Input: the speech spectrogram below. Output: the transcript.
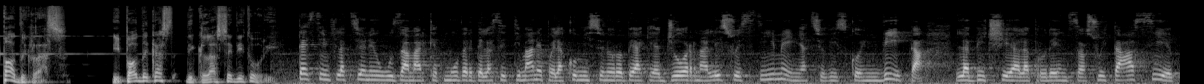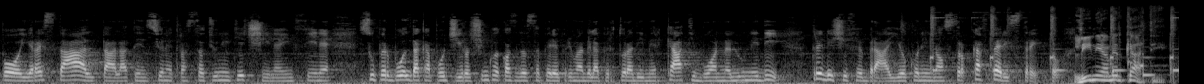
Podclass, i podcast di classe editori. Test inflazione USA, market mover della settimana e poi la Commissione europea che aggiorna le sue stime. Ignazio Visco invita la BCE alla prudenza sui tassi e poi resta alta la tensione tra Stati Uniti e Cina. E infine Super Bowl da capogiro. Cinque cose da sapere prima dell'apertura dei mercati. Buon lunedì 13 febbraio con il nostro caffè ristretto. Linea mercati.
